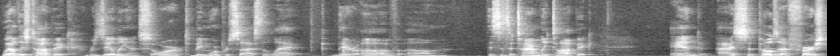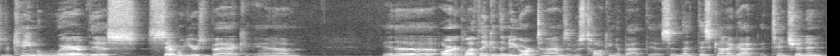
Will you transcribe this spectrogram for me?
Well, this topic, resilience, or to be more precise, the lack thereof. Um, this is a timely topic. And I suppose I first became aware of this several years back in, um, in an article, I think, in the New York Times that was talking about this. And that, this kind of got attention. And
